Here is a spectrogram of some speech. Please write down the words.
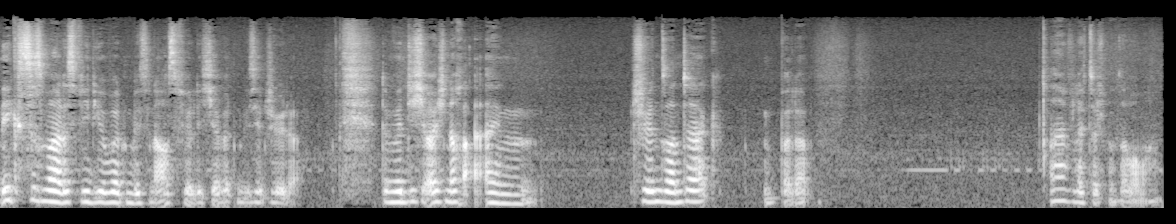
Nächstes Mal das Video wird ein bisschen ausführlicher, wird ein bisschen schöner. Dann wünsche ich euch noch einen schönen Sonntag. Balla. Ah, vielleicht soll ich mal sauber machen.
